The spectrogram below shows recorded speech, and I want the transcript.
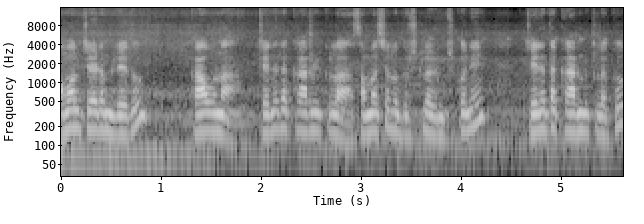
అమలు చేయడం లేదు. కావున చేనేత కార్మికుల సమస్యలు దృష్టిలో ఉంచుకొని చేనేత కార్మికులకు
